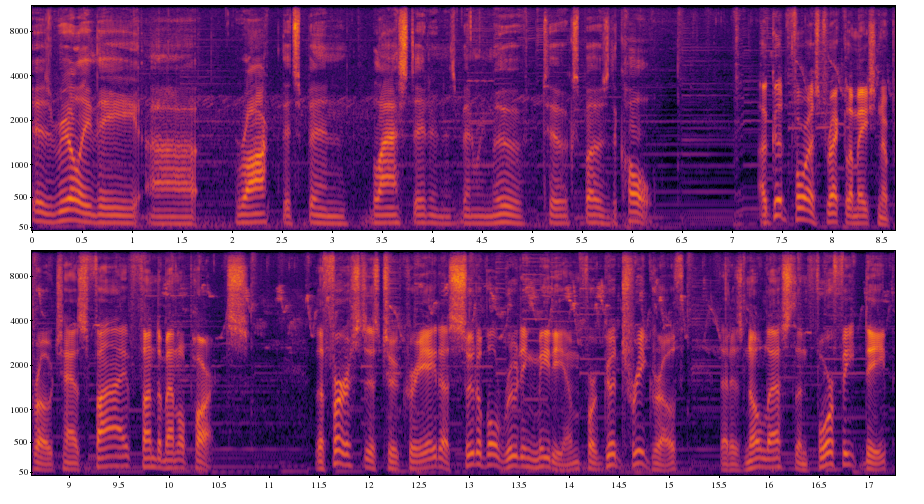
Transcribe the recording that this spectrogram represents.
is really the uh, rock that's been blasted and has been removed to expose the coal. A good forest reclamation approach has five fundamental parts. The first is to create a suitable rooting medium for good tree growth that is no less than four feet deep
